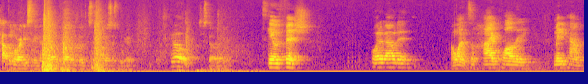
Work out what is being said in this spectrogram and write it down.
Have them already sitting there. Don't, don't include this in. It's just weird. Go. Just go right here. Scaled fish. What about it? I want some high quality, many pound.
